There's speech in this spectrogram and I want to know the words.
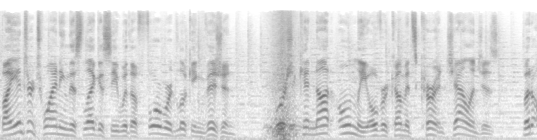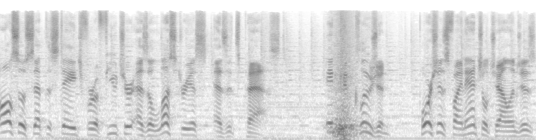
By intertwining this legacy with a forward-looking vision, Porsche can not only overcome its current challenges, but also set the stage for a future as illustrious as its past. In conclusion, Porsche's financial challenges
